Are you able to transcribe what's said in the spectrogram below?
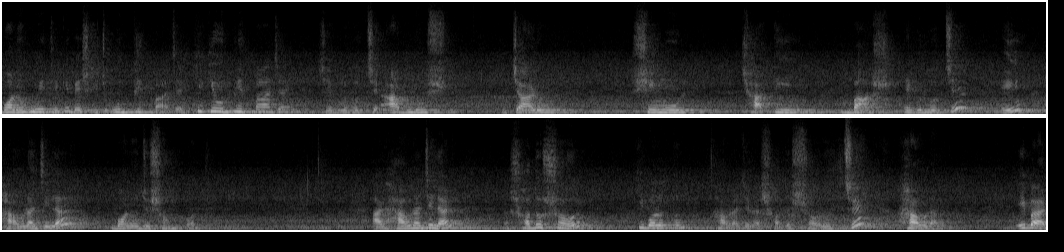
বনভূমি থেকে বেশ কিছু উদ্ভিদ পাওয়া যায়। কী কী উদ্ভিদ পাওয়া যায়? সেগুলো হচ্ছে আবলুস, জারু, শিমুল, ছাতিন, বাঁশ। এগুলো হচ্ছে এই হাওড়া জেলার বনজ সম্পদ। আর হাওড়া জেলার সদর শহর, কী বলতো? হাওড়া জেলার সদর শহর হচ্ছে হাওড়া। এবার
